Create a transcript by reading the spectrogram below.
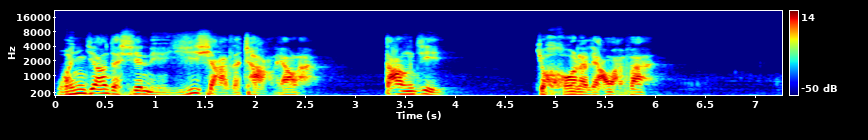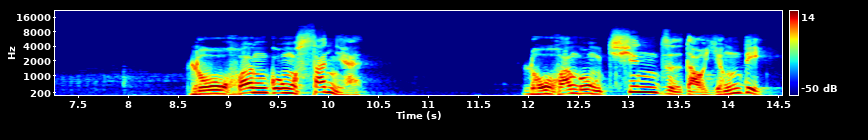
文姜这心里一下子敞亮了，当即就喝了两碗饭。鲁桓公三年，鲁桓公亲自到营地，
